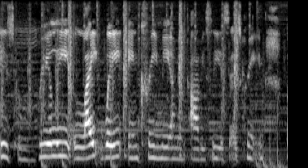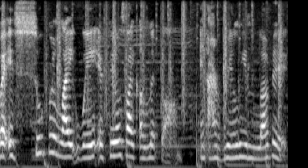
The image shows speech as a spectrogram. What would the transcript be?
is really lightweight and creamy. I mean, obviously it says cream, but it's super lightweight. It feels like a lip balm, and I really love it.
